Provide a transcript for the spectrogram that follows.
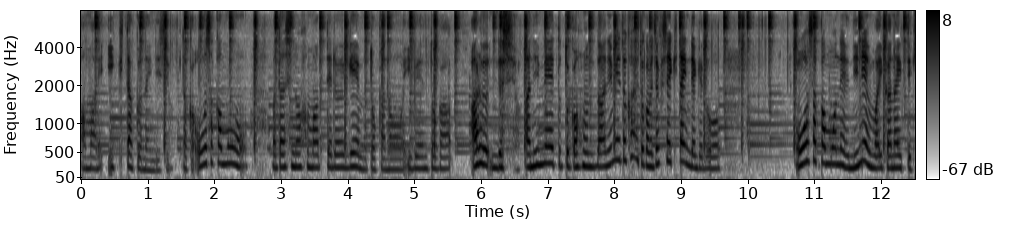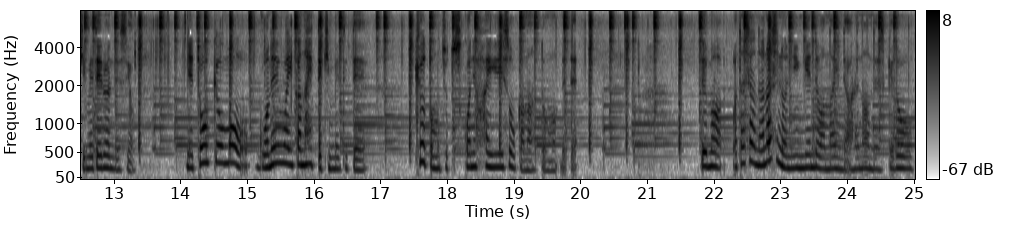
あんまり行きたくないんですよ。だから大阪も私のハマってるゲームとかのイベントがあるんですよ。アニメートとか本当アニメートカフェとかめちゃくちゃ行きたいんだけど大阪もね2年は行かないって決めてるんですよ。で東京も5年は行かないって決めてて京都もちょっとそこに入りそうかなと思ってて。でまあ私は奈良市の人間ではないんであれなんですけど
